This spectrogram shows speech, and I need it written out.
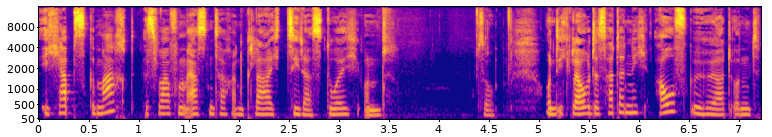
ich habe es gemacht. Es war vom ersten Tag an klar, ich ziehe das durch und so. Und ich glaube, das hat dann nicht aufgehört. Und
